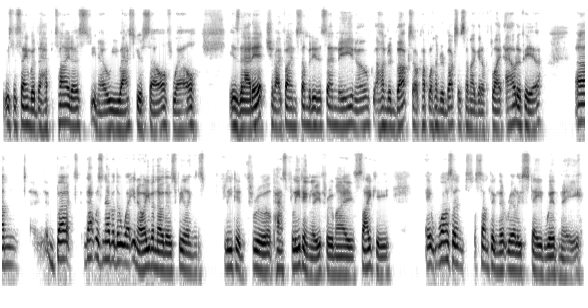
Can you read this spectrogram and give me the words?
it was the same with the hepatitis. You know, you ask yourself, well. Is that it? Should I find somebody to send me, you know, a hundred bucks or a couple of hundred bucks and somehow get a flight out of here? Um, but that was never the way, you know, even though those feelings fleeted through, passed fleetingly through my psyche, it wasn't something that really stayed with me.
